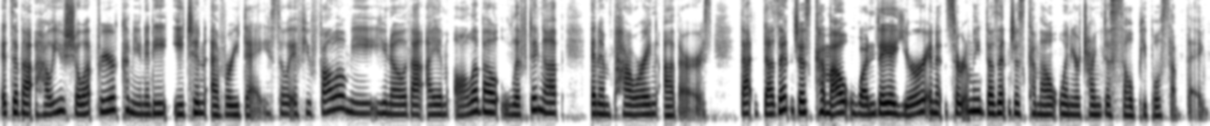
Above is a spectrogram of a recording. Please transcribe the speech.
it's about how you show up for your community each and every day. So if you follow me, you know that I am all about lifting up and empowering others that doesn't just come out one day a year, and it certainly doesn't just come out when you're trying to sell people something.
